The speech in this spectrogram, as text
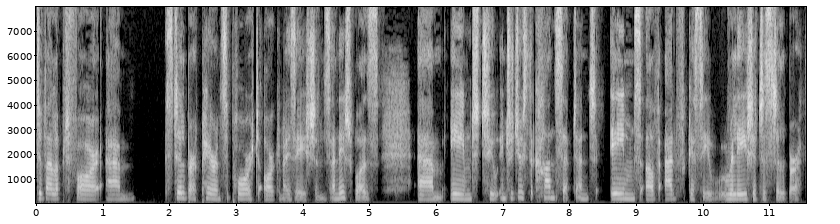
developed for um, stillbirth parent support organisations, and it was um, aimed to introduce the concept and aims of advocacy related to stillbirth,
